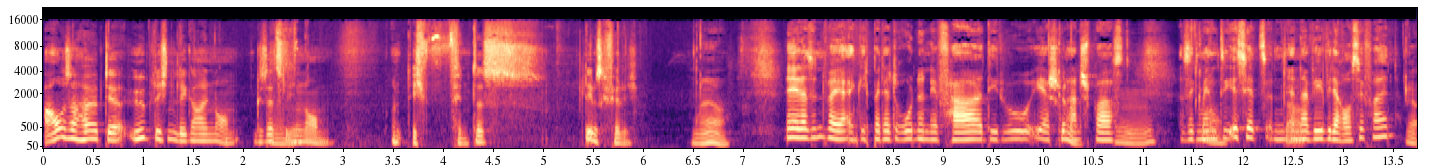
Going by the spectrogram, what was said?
außerhalb der üblichen legalen Normen, gesetzlichen Normen. Und ich finde das lebensgefährlich. Naja. Nee, da sind wir ja eigentlich bei der drohenden Gefahr, die du eher schon Genau. ansprachst. Also ich meine, Genau. die ist jetzt in Ja. NRW wieder rausgefallen. Ja.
